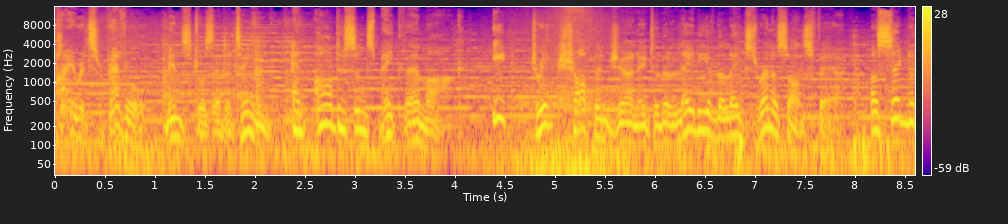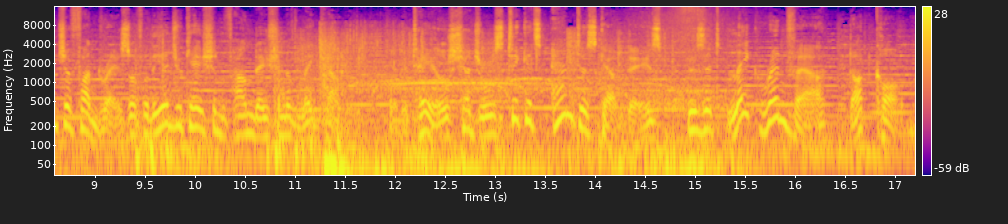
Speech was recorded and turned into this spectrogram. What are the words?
pirates revel, minstrels entertain, and artisans make their mark. Eat, drink, shop, and journey to the Lady of the Lakes Renaissance Faire, a signature fundraiser for the Education Foundation of Lake County. For details, schedules, tickets, and discount days, visit lakerenfair.com.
